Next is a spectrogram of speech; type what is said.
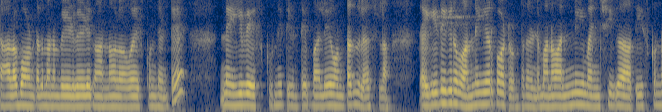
చాలా బాగుంటుంది. మనం వేడివేడిగా అన్నంలో వేసుకుని తింటే నెయ్యి వేసుకుని తింటే భలే ఉంటుంది అసలు. దగ్గర దగ్గర వన్ ఇయర్ పాటు ఉంటుందండి. మనం అన్నీ మంచిగా తీసుకున్న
